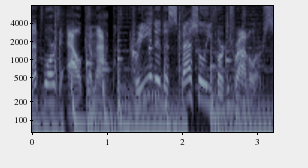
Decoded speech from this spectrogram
network Alchem app, created especially for travelers.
